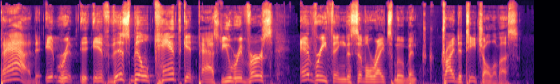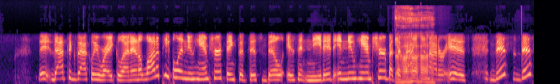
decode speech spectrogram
bad? It re, if this bill can't get passed, you reverse everything the civil rights movement tried to teach all of us. That's exactly right, Glenn. And a lot of people in New Hampshire think that this bill isn't needed in New Hampshire, but the fact of the matter is, this this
